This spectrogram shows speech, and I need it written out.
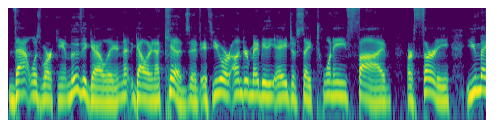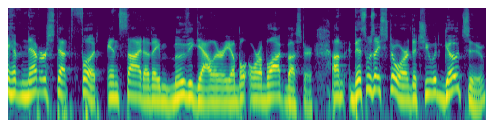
that was working at movie gallery. Gallery. Now, kids, if, if you are under maybe the age of say 25 or 30, you may have never stepped foot inside of a movie gallery or a blockbuster. Um, this was a store that you would go to.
